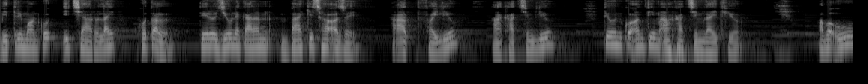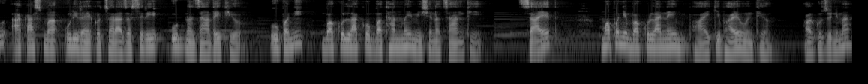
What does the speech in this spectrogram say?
भित्री मनको इच्छाहरूलाई खोतल। तेरो जिउने कारण बाँकी छ अझै। हात फैलियो आँखा चिम्लियो। त्यो उनको अन्तिम आँखा चिम्लाइ थियो। अब ऊ आकाशमा उडिरहेको चरा जसरी उड्न जाँदै थियो। ऊ पनि बकुल्लाको बथानमै मिसिन चाहन्थे। सायद म पनि बकुल्ला नै भएकी भए हुन्थ्यो। अर्को जुनीमा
